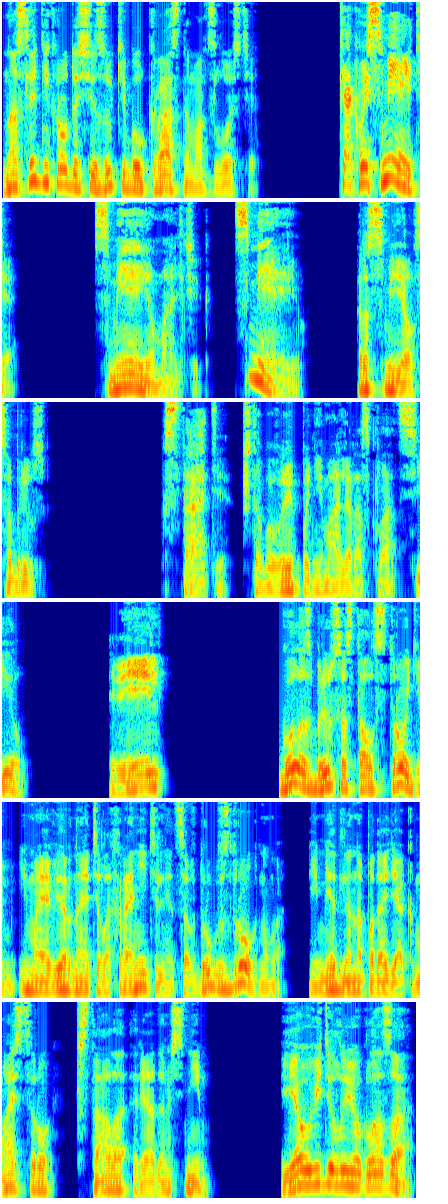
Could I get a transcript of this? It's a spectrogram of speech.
Наследник рода Сизуки был красным от злости. «Как вы смеете?» «Смею, мальчик, смею», — рассмеялся Брюс. «Кстати, чтобы вы понимали расклад сил...» «Виль!» Голос Брюса стал строгим, и моя верная телохранительница вдруг вздрогнула и, медленно подойдя к мастеру, встала рядом с ним. Я увидел ее глаза.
